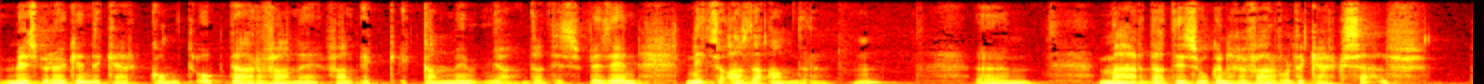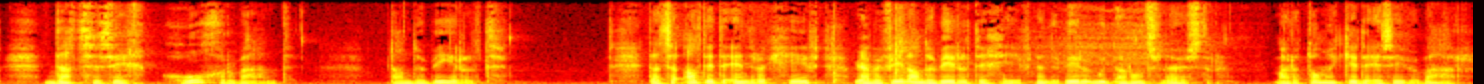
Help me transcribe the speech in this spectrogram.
Misbruik in de kerk komt ook daarvan. Hè? Van ik, ik kan me, ja, dat is, we zijn niet zoals de anderen. Hm? Um, maar dat is ook een gevaar voor de kerk zelf. Dat ze zich hoger waant dan de wereld. Dat ze altijd de indruk geeft, we hebben veel aan de wereld te geven en de wereld moet naar ons luisteren. Maar het omgekeerde is even waar.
